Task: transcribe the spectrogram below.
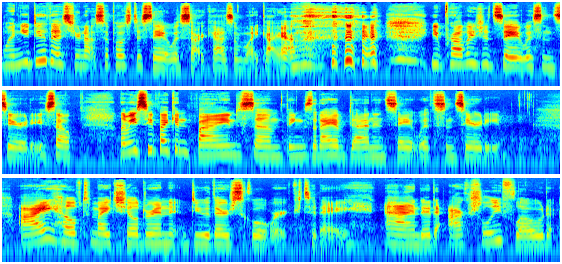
when you do this, you're not supposed to say it with sarcasm like I am. you probably should say it with sincerity. So let me see if I can find some things that I have done and say it with sincerity. I helped my children do their schoolwork today, and it actually flowed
